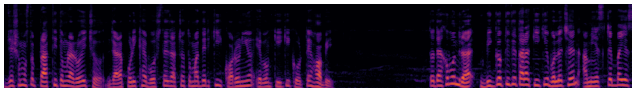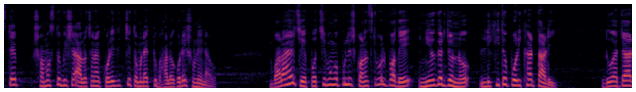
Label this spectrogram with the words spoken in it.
যে সমস্ত প্রার্থী তোমরা রয়েছো, যারা পরীক্ষায় বসতে যাচ্ছ, তোমাদের কি করণীয় এবং কি কি করতে হবে? তো দেখো বন্ধুরা, বিজ্ঞপ্তিতে তারা কি কি বলেছেন, আমি স্টেপ বাই স্টেপ সমস্ত বিষয়ে আলোচনা করে দিচ্ছি, তোমরা একটু ভালো করে শুনে নাও। বলা হয়েছে, পশ্চিমবঙ্গ পুলিশ কনস্টেবল পদে নিয়োগের জন্য লিখিত পরীক্ষার তারিখ দু হাজার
